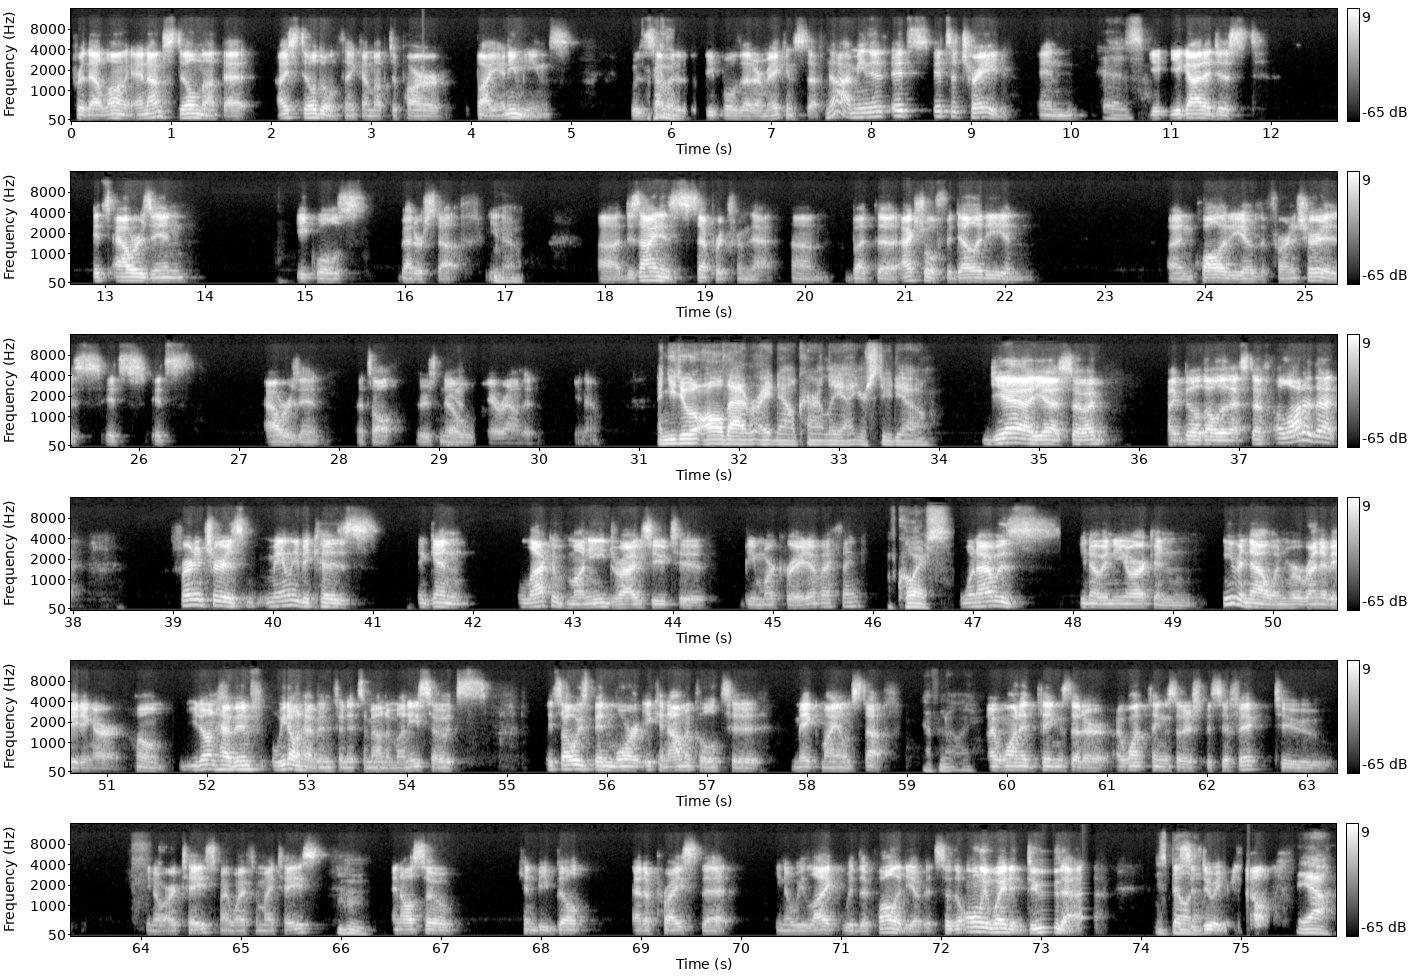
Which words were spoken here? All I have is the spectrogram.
for that long, and I'm still not that. I still don't think I'm up to par by any means with some really? of the people that are making stuff. No, I mean it, it's it's a trade, and it. You, you got to just it's hours in equals better stuff. You mm-hmm. know, uh, design is separate from that, um, but the actual fidelity and and quality of the furniture is it's it's hours in. That's all. There's no yeah. way around it. You know. And you do all that right now currently at your studio. Yeah, yeah. So I I build all of that stuff. A lot of that furniture is mainly because again, lack of money drives you to be more creative, I think. Of course. When I was, you know, in New York and even now when we're renovating our home, you don't have inf- we don't have infinite amount of money, so it's it's always been more economical to make my own stuff. Definitely. I wanted things that are i want things that are specific to you know our taste my wife and my taste mm-hmm. and also can be built at a price that you know we like with the quality of it. So the only way to do that is, is to it. do it yourself. Yeah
